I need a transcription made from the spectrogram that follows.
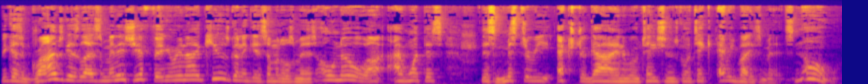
Because if Grimes gets less minutes, you're figuring IQ is going to get some of those minutes. Oh no, I, I, want this this mystery extra guy in the rotation who's going to take everybody's minutes. No.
